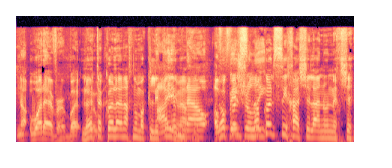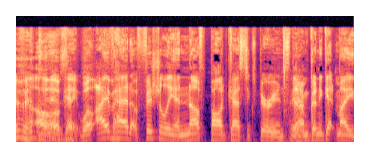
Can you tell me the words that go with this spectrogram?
no, whatever. But לא את הכל אנחנו מקליטים. I am אנחנו- now לא כל- officially- לא כל שיחה שלנו נחשבת. Oh, אה, okay. זה- Well, I've had officially enough podcast experience that Yeah. I'm going to get my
